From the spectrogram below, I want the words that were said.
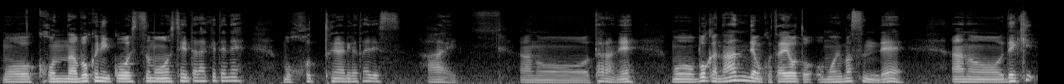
もうこんな僕にこう質問をしていただけてね、もう本当にありがたいです。はい。あのー、ただね、もう僕は何でも答えようと思いますんで、あのー、でき、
